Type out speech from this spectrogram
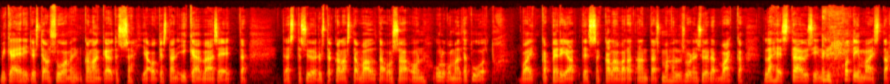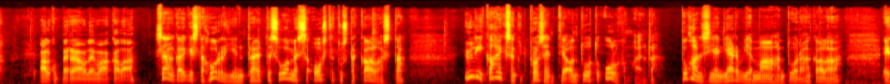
Mikä erityisesti on Suomen kalan käytössä ja oikeastaan ikävää se, että tästä syödystä kalasta valtaosa on ulkomailta tuotua vaikka periaatteessa kalavarat antaisi mahdollisuuden syödä vaikka lähes täysin kotimaista alkuperää olevaa kalaa. Se on kaikista hurjinta, että Suomessa ostetusta kalasta yli 80 prosenttia on tuotu ulkomailta. Tuhansien järvien maahan tuodaan kalaa. Ei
